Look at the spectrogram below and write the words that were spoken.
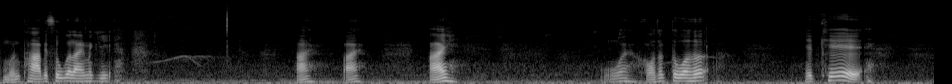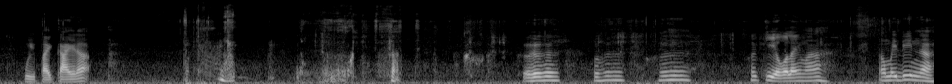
เหมือนพาไปซุกอะไรเมื่อกี้ ไปไปไปโอ้ยขอสักตัวเถอะเฮ็ดเคอุ้ยไปไกลแล้วสัตว์เออเออเออเฮ้ยเกี่ยวอะไรมา เราไม่ดิ้นอะ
